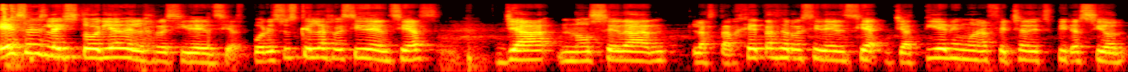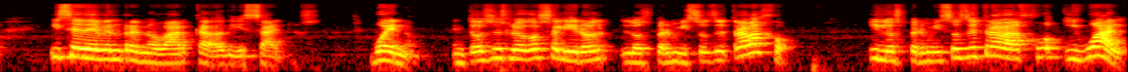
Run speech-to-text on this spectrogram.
esa es la historia de las residencias. Por eso es que las residencias ya no se dan, las tarjetas de residencia ya tienen una fecha de expiración y se deben renovar cada 10 años. Bueno, entonces luego salieron los permisos de trabajo y los permisos de trabajo igual,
